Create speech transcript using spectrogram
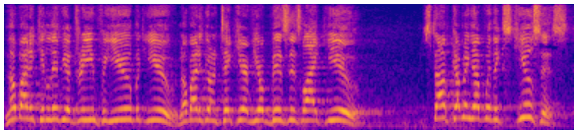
Nobody can live your dream for you but you. Nobody's going to take care of your business like you. Stop coming up with excuses.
